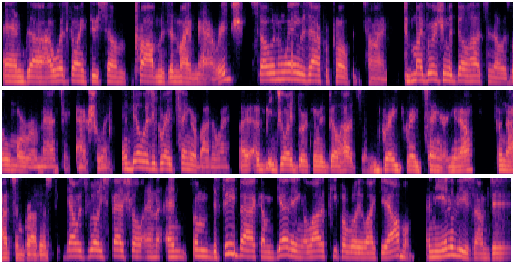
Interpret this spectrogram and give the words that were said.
And uh, I was going through some problems in my marriage. So, in a way, it was apropos for the time. My version with Bill Hudson, though, was a little more romantic, actually. And Bill was a great singer, by the way. I, I enjoyed working with Bill Hudson. Great, great singer, you know? From the Hudson Brothers. That was really special. And and from the feedback I'm getting, a lot of people really like the album. And the interviews I'm doing,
